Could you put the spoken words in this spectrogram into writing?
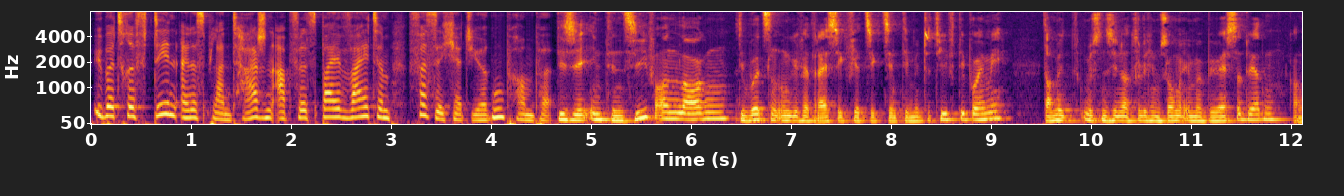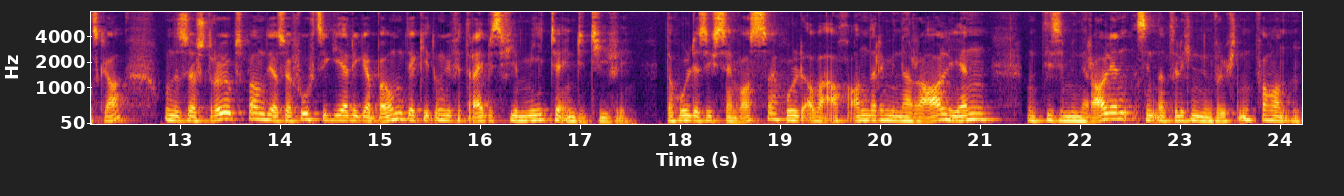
übertrifft den eines Plantagenapfels bei weitem, versichert Jürgen Pompe. Diese Intensivanlagen, die Wurzeln ungefähr 30, 40 Zentimeter tief, die Bäume. Damit müssen sie natürlich im Sommer immer bewässert werden, ganz klar. Und so ein Streuobstbaum, der so ein 50-jähriger Baum, der geht ungefähr drei bis vier Meter in die Tiefe. Da holt er sich sein Wasser, holt aber auch andere Mineralien. Und diese Mineralien sind natürlich in den Früchten vorhanden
